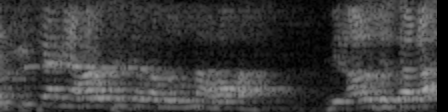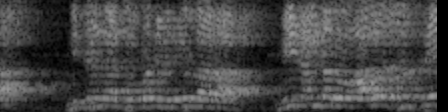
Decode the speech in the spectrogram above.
పరిస్థితి అని ఆలోచించే వాళ్ళు ఉన్నారా? మీరు ఆలోచిస్తారా? నిజంగా చెప్పండి మిత్రులారా మీరందరూ ఆలోచిస్తే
